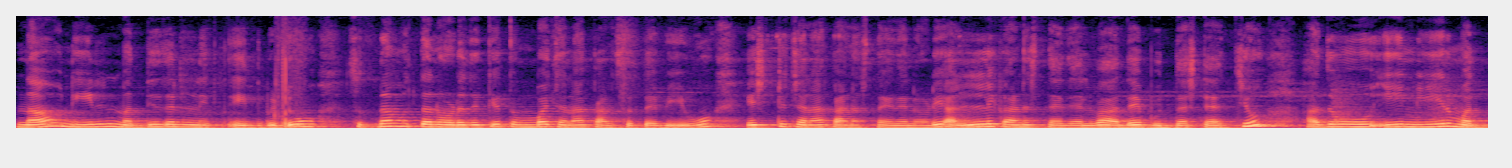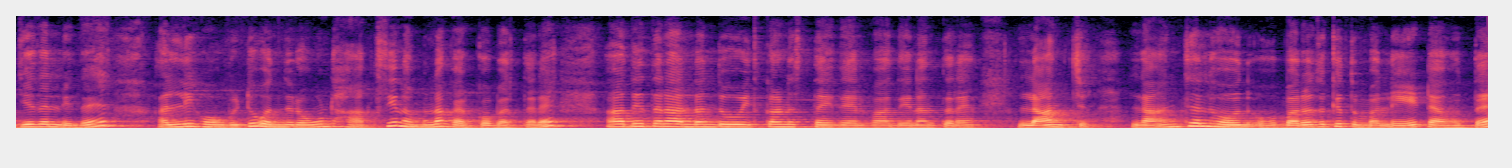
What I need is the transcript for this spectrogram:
ನಾವು ನೀರಿನ ಮಧ್ಯದಲ್ಲಿ ಇದ್ಬಿಟ್ಟು ಸುತ್ತಮುತ್ತ ನೋಡೋದಕ್ಕೆ ತುಂಬ ಚೆನ್ನಾಗಿ ಕಾಣಿಸುತ್ತೆ ವ್ಯೂ ಎಷ್ಟು ಚೆನ್ನಾಗಿ ಕಾಣಿಸ್ತಾ ಇದೆ ನೋಡಿ. ಅಲ್ಲಿ ಕಾಣಿಸ್ತಾ ಇದೆ ಅಲ್ವಾ? ಅದೇ ಬುದ್ಧ ಸ್ಟ್ಯಾಚ್ಯು. ಅದು ಈ ನೀರು ಮಧ್ಯದಲ್ಲಿದೆ. ಅಲ್ಲಿಗೆ ಹೋಗ್ಬಿಟ್ಟು ಒಂದು ರೌಂಡ್ ಹಾಕಿಸಿ ನಮ್ಮನ್ನು ಕರ್ಕೊಬರ್ತಾರೆ ಅದೇ ಥರ ಅಲ್ಲೊಂದು ಇದು ಕಾಣಿಸ್ತಾ ಇದೆ ಅಲ್ವಾ? ಅದೇನಂತಾರೆ? ಲಾಂಚ್. ಲಾಂಚಲ್ಲಿ ಹೋದ್ ಬರೋದಕ್ಕೆ ತುಂಬ ಲೇಟ್ ಆಗುತ್ತೆ.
